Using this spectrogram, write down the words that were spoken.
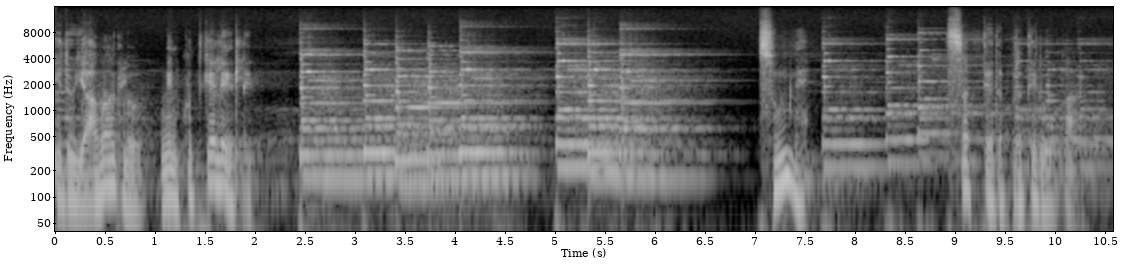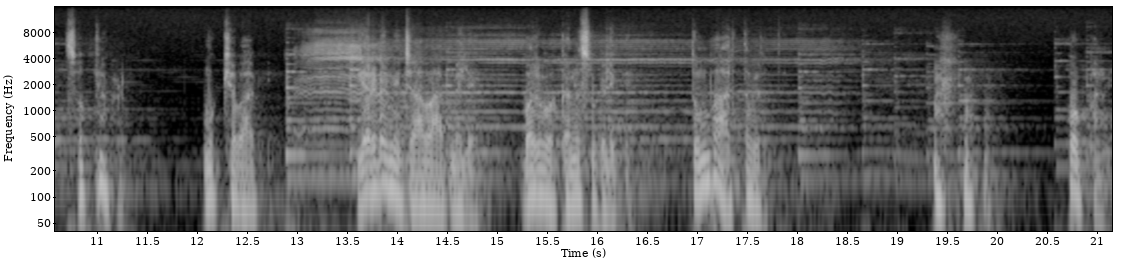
ಇದು ಯಾವಾಗ್ಲೂ ನಿನ್ ಕುತ್ಕೇಲೇ ಇರ್ಲಿ. ಸುಮ್ಮನೆ ಸತ್ಯದ ಪ್ರತಿರೂಪ, ಸ್ವಪ್ನಗಳು. ಮುಖ್ಯವಾಗಿ, ಎರಡನೇ ಜಾವ ಆದ್ಮೇಲೆ ಬರುವ ಕನಸುಗಳಿಗೆ ತುಂಬಾ ಅರ್ಥವಿರುತ್ತೆ. ಹೋಗ್ ಬನ್ನಿ.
